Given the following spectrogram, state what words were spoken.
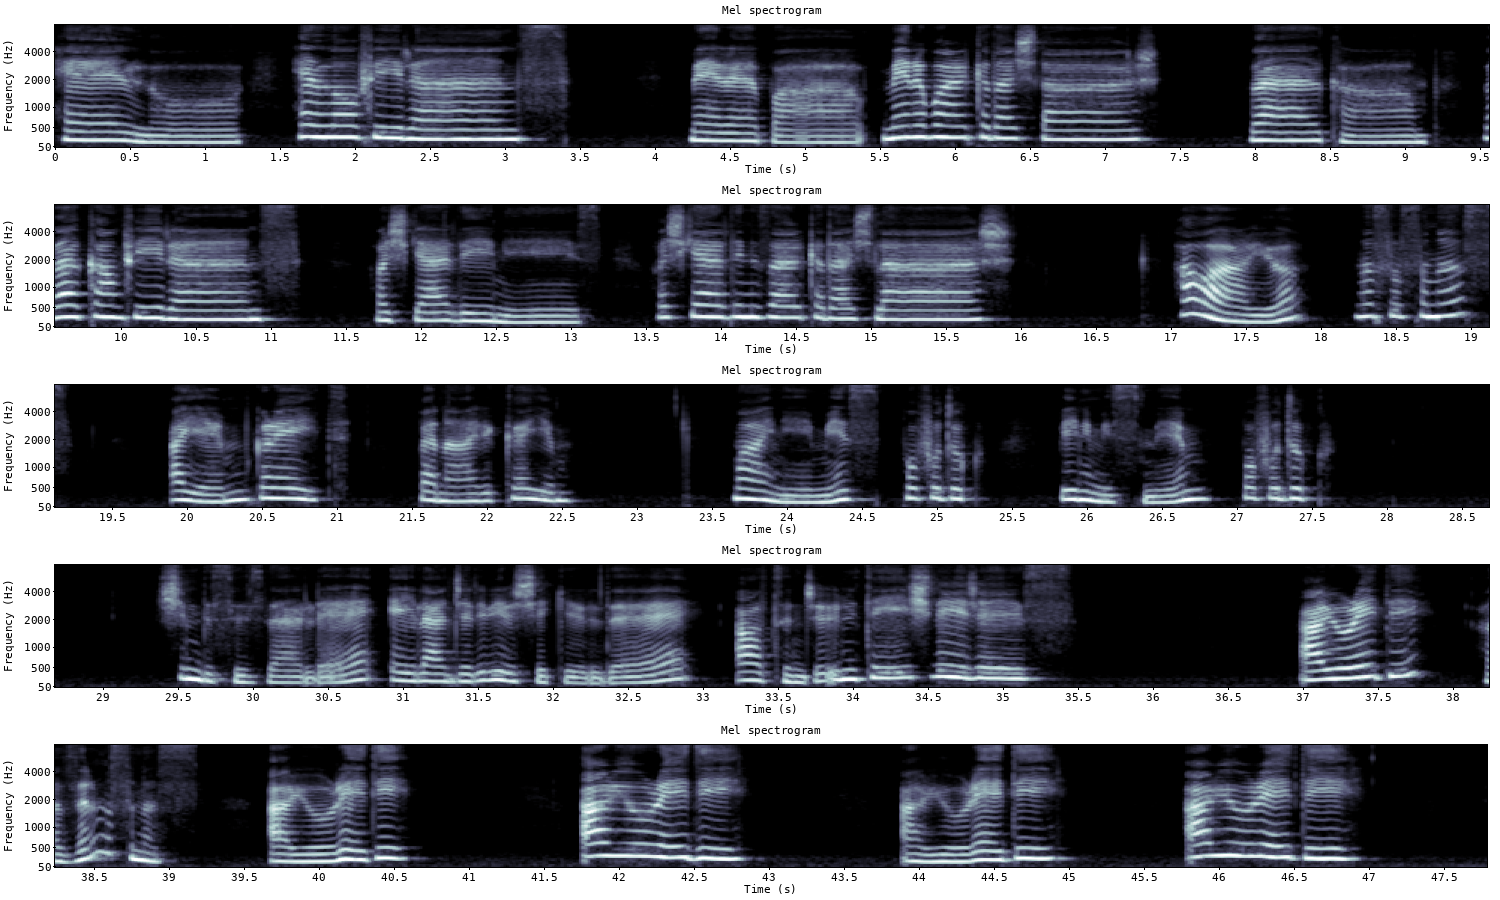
Hello. Hello friends. Merhaba. Merhaba arkadaşlar. Welcome. Welcome friends. Hoş geldiniz. Hoş geldiniz arkadaşlar. How are you? Nasılsınız? I am great. Ben harikayım. My name is Pofuduk. Benim ismim Pofuduk. Şimdi sizlerle eğlenceli bir şekilde 6. üniteyi işleyeceğiz. Are you ready? Hazır mısınız? Are you ready? Are you ready? Are you ready? Are you ready?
